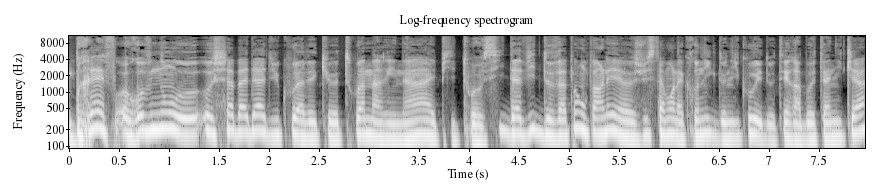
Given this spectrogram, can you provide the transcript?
Bref, revenons au, au Shabada, du coup, avec euh, toi, Marina, et puis toi aussi, David de Vapin. On parlait juste avant la chronique de Nico et de Terra Botanica,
